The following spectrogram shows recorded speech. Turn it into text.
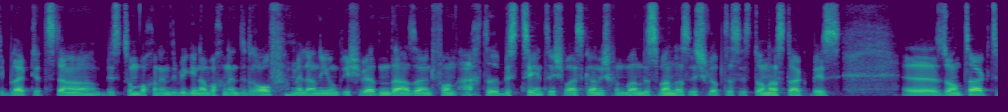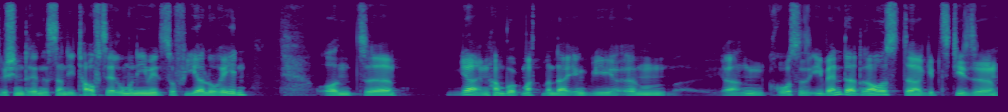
Sie bleibt jetzt da bis zum Wochenende. Wir gehen am Wochenende drauf. Melanie und ich werden da sein von 8 bis 10. Ich weiß gar nicht, von wann bis wann das ist. Ich glaube, das ist Donnerstag bis äh, Sonntag. Zwischendrin ist dann die Taufzeremonie mit Sophia Loren. Und äh, ja, in Hamburg macht man da irgendwie ähm, ein großes Event da draus. Da gibt es diese,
